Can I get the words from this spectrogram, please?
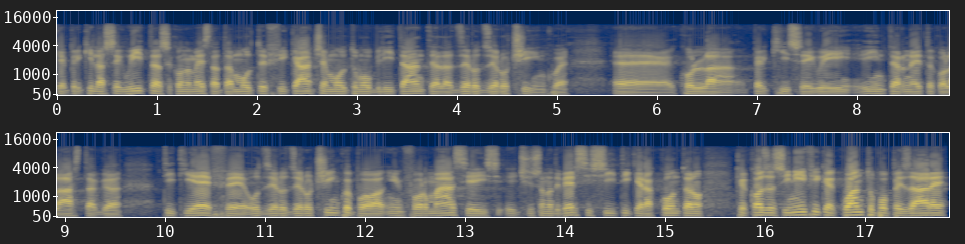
che per chi l'ha seguita secondo me è stata molto efficace e molto mobilitante alla 005, eh, la, per chi segue internet con l'hashtag TTF o 005 può informarsi e, ci sono diversi siti che raccontano che cosa significa e quanto può pesare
